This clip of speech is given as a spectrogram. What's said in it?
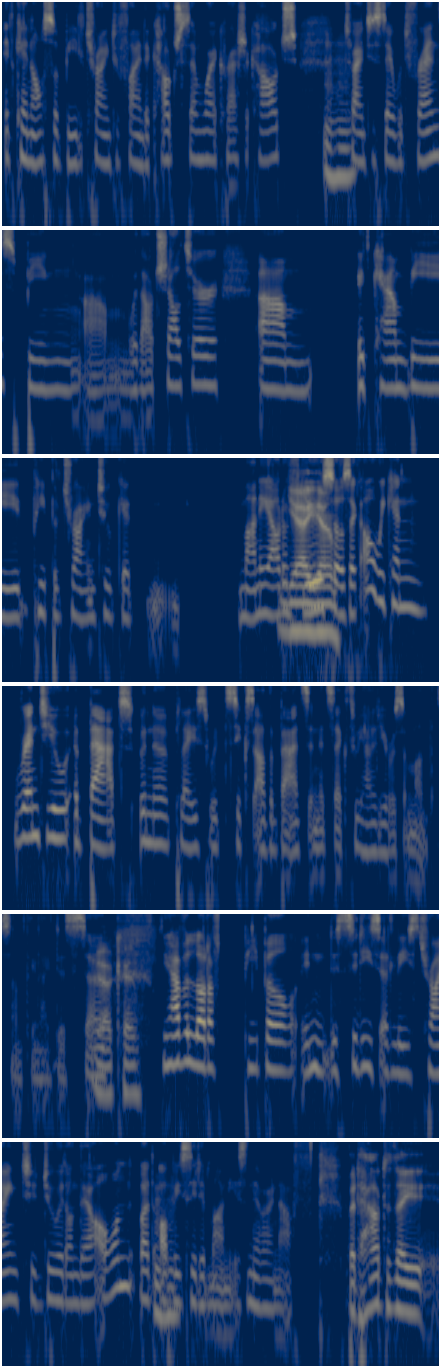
it can also be trying to find a couch somewhere, crash a couch, Mhm. trying to stay with friends, being um, without shelter. Um, it can be people trying to get money out of Yeah, you. yeah. So it's like, oh, we can rent you a bed in a place with six other beds, and it's like 300 euros a month or something like this. So Yeah, okay. you have a lot of people in the cities, at least, trying to do it on their own, but Mhm. obviously the money is never enough. But how do they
